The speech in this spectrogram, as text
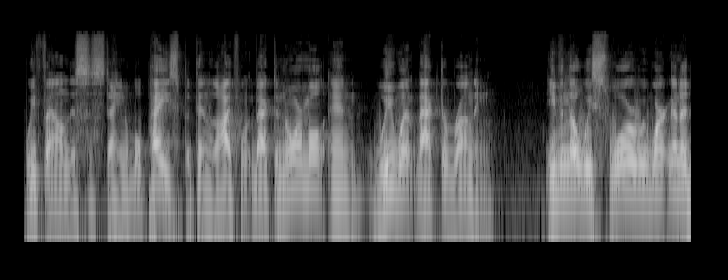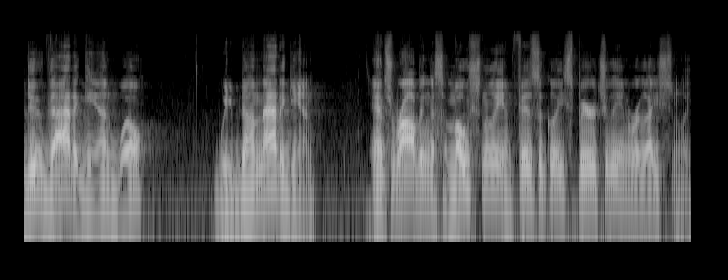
We found this sustainable pace, but then life went back to normal and we went back to running. Even though we swore we weren't going to do that again, well, we've done that again. And it's robbing us emotionally and physically, spiritually, and relationally.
